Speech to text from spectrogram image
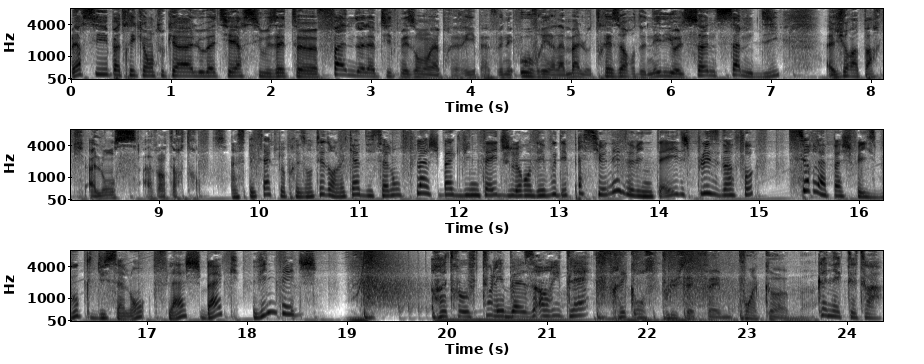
Merci Patrick. En tout cas, Loubatière, si vous êtes euh, fan de la petite maison dans la prairie, bah, venez ouvrir la malle au trésor de Nelly Olson samedi à Jura Park à Lons à 20h30. Un spectacle présenté dans le cadre du salon Flashback Vintage, le rendez-vous des passionnés de vintage. Plus d'infos sur la page Facebook du salon Flashback Vintage. Retrouve tous les buzz en replay. Fréquenceplusfm.com Connecte-toi.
